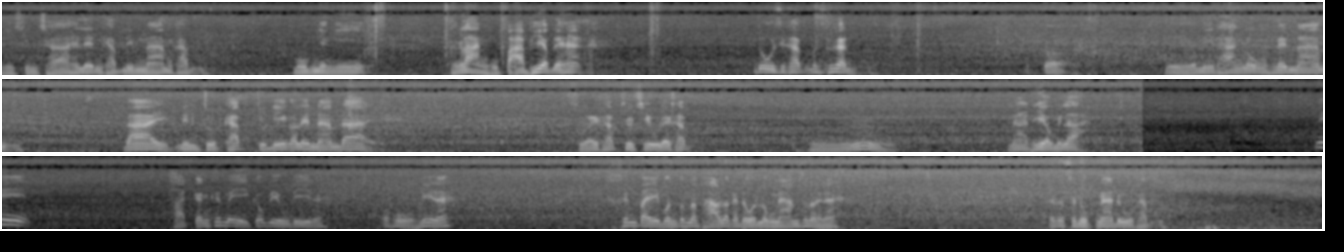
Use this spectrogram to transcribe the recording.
มีชิงช้าให้เล่นครับ ริมน้ำครับ มุมอย่างนี้ ข้างล่างโหปลาเพียบเลยฮะ ดูสิครับเพื่อนๆก็นี่ก็มีทางลงเล่นน้ำได้หนึ่งจุดครับ จุดนี้ก็เล่นน้ำได้ สวยครับชิวๆเลยครับหืมน่าเที่ยวไหมล่ะ นี่ ถัดกันขึ้นมาอีกก็วิวดีนะ โอ้โห นี่นะ ขึ้นไปบนต้นมะพร้าวแล้วกระโดดลงน้ำซะหน่อยนะ ก็จะสนุกน่าดูครับ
